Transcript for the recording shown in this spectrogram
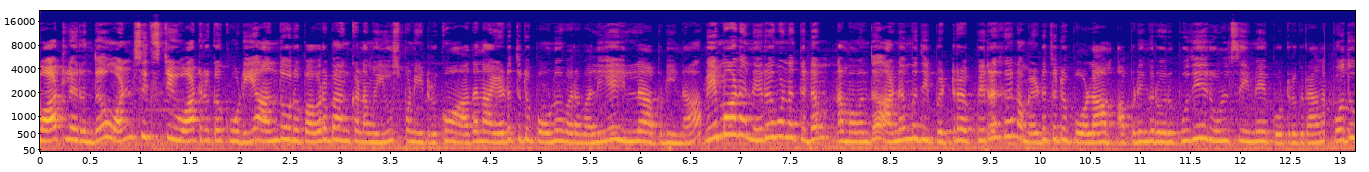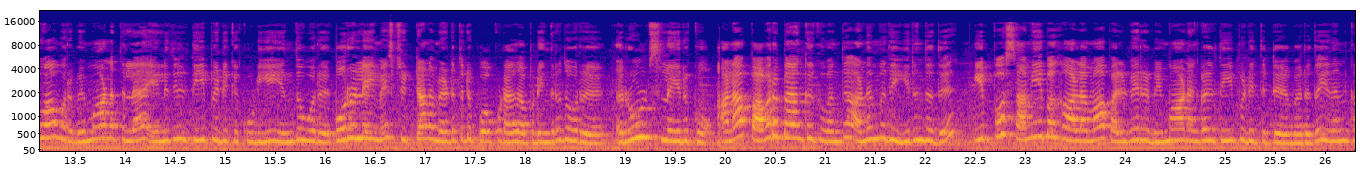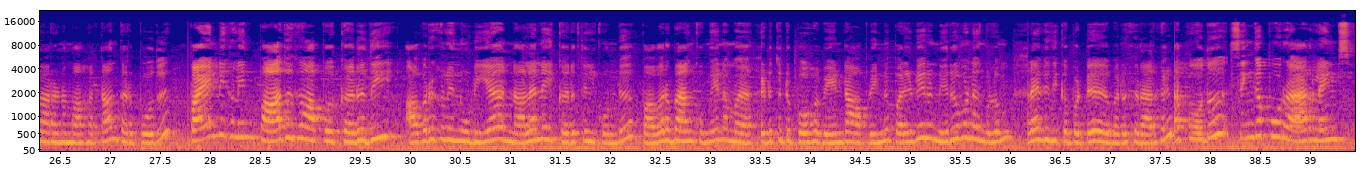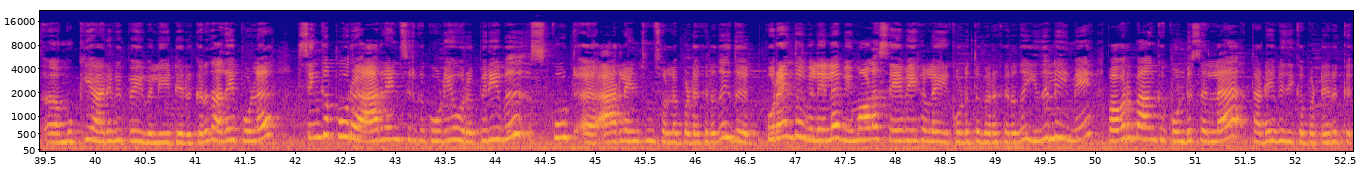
ஹண்ட்ரட் வாட்ல இருந்து ஒன் சிக்ஸ்டி வாட் இருக்கக்கூடிய அந்த ஒரு பவர் பேங்கை நம்ம யூஸ் பண்ணிட்டு இருக்கோம். அதை நான் எடுத்துட்டு போகணும் வர வழியே இல்லை அப்படின்னா விமான நிறுவனத்திடம் நம்ம வந்து அனுமதி பெற்ற பிறகு நம்ம எடுத்துட்டு போகலாம் அப்படிங்கிற ஒரு புதிய ரூல்ஸையுமே போட்டிருக்கிறாங்க. பொதுவா ஒரு விமானத்துல எளிதில் தீப்பிடிக்கக்கூடிய எந்த ஒரு பொருளையுமே ஸ்ட்ரிக்டா நம்ம எடுத்துட்டு போக கூடாது அப்படிங்கிறது ஒரு ரூல்ஸ்ல இருக்கும். ஆனா பவர் பேங்குக்கு வந்து அனுமதி இருந்தது. இப்போ சமீப காலமா பல்வேறு விமானங்கள் தீப்பிடித்துட்டு வருது. இதன் காரணமாகத்தான் தற்போது பயணிகளின் பாதுகாப்பு கருதி அவர்களினுடைய நலனை கருத்தில் கொண்டு பவர் பேங்க்குமே நம்ம எடுத்துட்டு போக வேண்டாம் அப்படின்னு பல்வேறு நிறுவனங்களும் தடை விதிக்கப்பட்டு வருகிறார்கள். அப்போது சிங்கப்பூர் ஏர்லைன்ஸ் முக்கிய அறிவிப்பை வெளியிட்டு இருக்கிறது அதே போல சிங்கப்பூர் ஏர்லைன்ஸ் இருக்கக்கூடிய ஒரு பிரிவு ஸ்கூட் ஏர்லைன்ஸ் சொல்லப்படுகிறது. இது குறைந்த விலையில விமான சேவைகளை கொடுத்து வருகிறது. இதுலயுமே பவர் பேங்க் கொண்டு செல்ல தடை விதிக்கப்பட்டு இருக்கு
